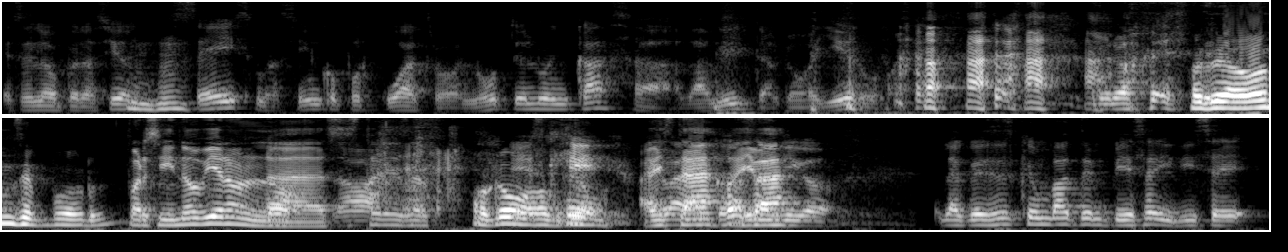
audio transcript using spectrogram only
Esa es la operación. Ujú. 6 más 5 por 4. Anótelo en casa, damita, caballero. Pero es, O sea, 11 por... Por si no vieron No, las no. historias de... ¿O cómo? es ¿O que? Ahí va está, la cosa, ahí va. amigo. La cosa es que un vato empieza y dice,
